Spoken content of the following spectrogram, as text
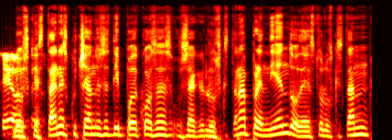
Sí, los que están escuchando ese tipo de cosas, o sea, los que están aprendiendo de esto, los que están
